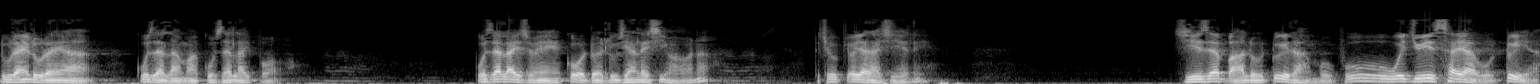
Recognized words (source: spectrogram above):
လူတိုင်းလူတိုင်းဟာကိုယ်ဇလန်းမှာကိုယ်ဇက်လိုက်ပေါ့ကိုယ်ဇက်လိုက်ဆိုရင်ကိုယ့်အတွက်လူချမ်းလည်းရှိမှာပါနော်တချို့ပြောရတာရှိရဲ့လေရေဆက်ပါလို့တွေ့တာမဟုတ်ဘူးဝေကျွေးဆက်ရဖို့တွေ့တာ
